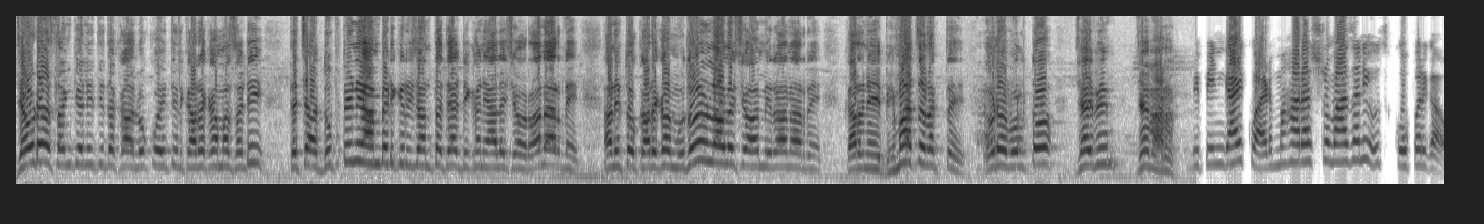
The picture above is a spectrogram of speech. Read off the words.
जेवढ्या संख्येने तिथं का लोक येतील कार्यक्रमासाठी त्याच्या दुपटीने आंबेडकरी जनता त्या ठिकाणी आल्याशिवाय राहणार नाही. आणि तो कार्यक्रम उधळून लावल्याशिवाय आम्ही राहणार नाही. कारण हे भीमाचं रक्त आहे. एवढं बोलतो. जय भीम जय भारत. बिपिन गायकवाड महाराष्ट्र माझा न्यूज कोपरगाव.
